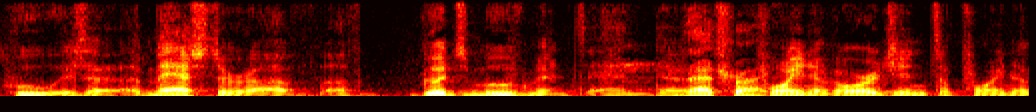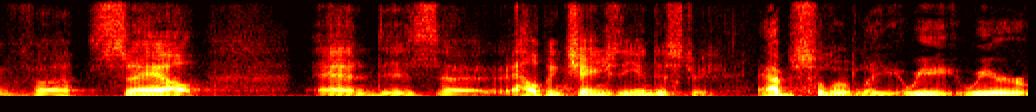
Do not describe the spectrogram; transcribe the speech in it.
who is a, a master of, of goods movement and uh, That's right. point of origin to point of uh, sale, and is uh, helping change the industry. Absolutely. We, we're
